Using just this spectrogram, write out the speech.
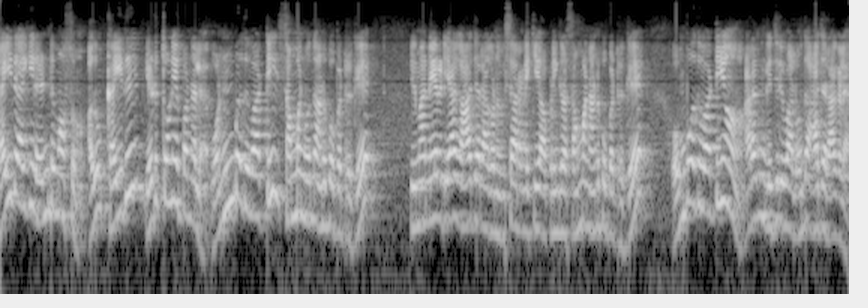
கைதாகி ரெண்டு மாதம் அதுவும் கைது எடுத்தோடனே பண்ணலை. ஒன்பது வாட்டி சம்மன் வந்து அனுப்பப்பட்டிருக்கு. இது மாதிரி நேரடியாக ஆஜராகணும் விசாரணைக்கு அப்படிங்கிற சம்மன் அனுப்பப்பட்டிருக்கு. ஒம்பது வாட்டியும் அரவிந்த் கெஜ்ரிவால் வந்து ஆஜராகலை.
